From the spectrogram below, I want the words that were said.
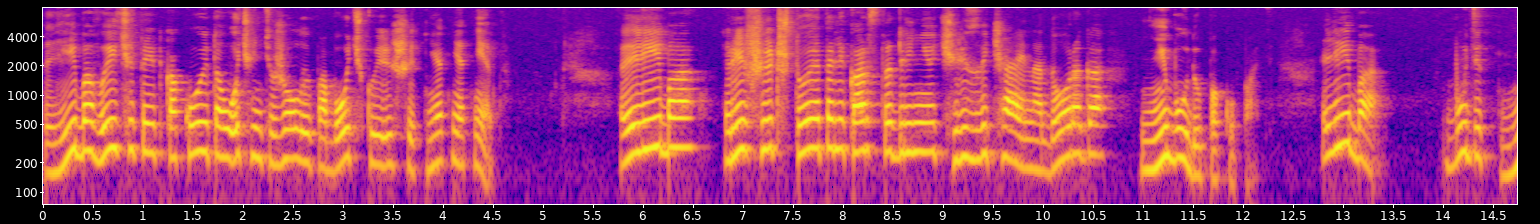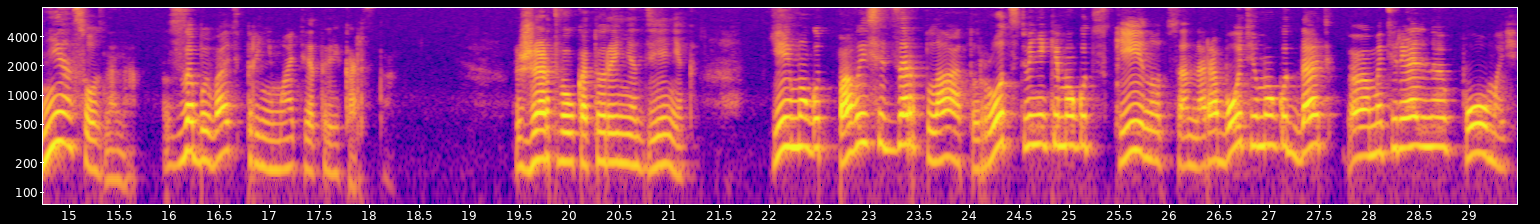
либо вычитает какую-то очень тяжелую побочку и решит «нет, нет, нет», либо решит, что это лекарство для нее чрезвычайно дорого, не буду покупать, либо будет неосознанно забывать принимать это лекарство. Жертва, у которой нет денег, ей могут повысить зарплату, родственники могут скинуться, на работе могут дать э, материальную помощь,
